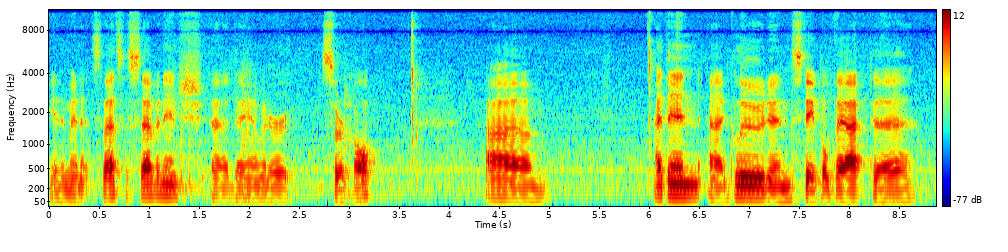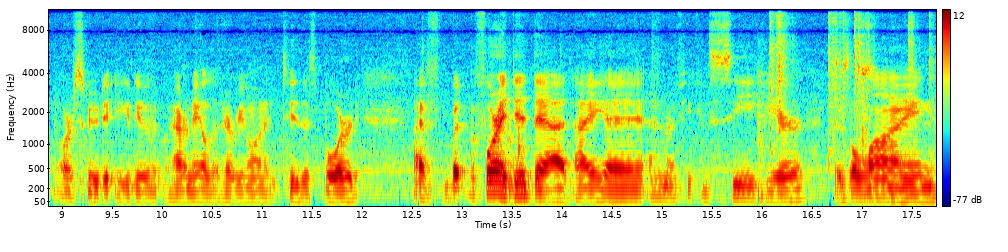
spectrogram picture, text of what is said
in a minute. So that's a 7 inch diameter circle. Um, I then glued and stapled that or screwed it, you could do it, or nailed it however you wanted, to this board. I've, but before I did that, I, uh, I don't know if you can see here, there's a line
